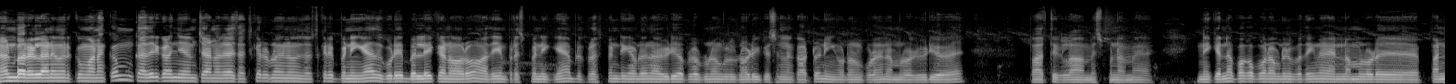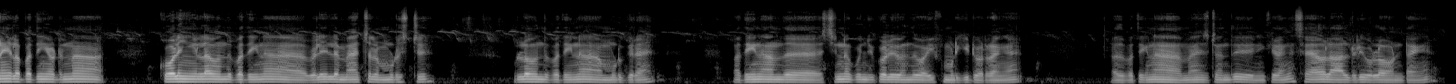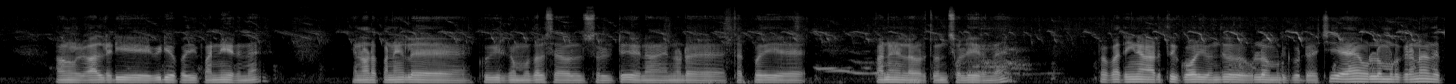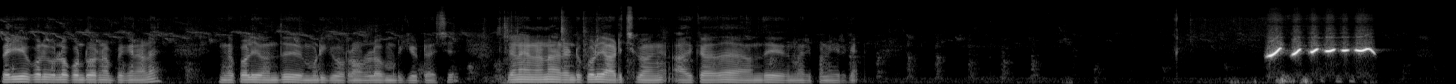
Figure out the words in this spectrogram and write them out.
நண்பர்கள் அனைவருக்கும் வணக்கம். கதிர் கலைஞம் சேனலை சப்ஸ்கிரைப் பண்ணி சப்ஸ்கிரைப் பண்ணிங்க. அது கூட பெல் ஐக்கன் வரும். அதையும் ப்ரெஸ் பண்ணிக்கங்க. அப்படி ப்ரெஸ் பண்ணிட்டீங்க அப்படின்னா நான் வீடியோ அப்லோட் பண்ணால் உங்களுக்கு நோட்டிஃபிகேஷன்லாம் காட்டும். நீங்கள் உடனுக்குடனே நம்மளோட வீடியோவை பார்த்துக்கலாம். மிஸ் பண்ணாமல் இன்றைக்கி என்ன பார்க்க போகிறோம் அப்படின்னு பார்த்தீங்கன்னா நம்மளோட பண்ணையில் பார்த்தீங்க அப்படின்னா கோழிங்கெல்லாம் வந்து பார்த்திங்கன்னா வெளியில் மேட்ச்சில் முடிச்சுட்டு உள்ளே வந்து பார்த்திங்கன்னா முடுக்கிறேன். பார்த்திங்கன்னா அந்த சின்ன குஞ்சு கோழி வந்து ஒய்ஃப் முடிக்கிட்டு வர்றாங்க. அது பார்த்திங்கன்னா மேட்ச்சிட்டு வந்து நிற்கிறாங்க சேவல் ஆல்ரெடி உள்ளே வந்துட்டாங்க. அவங்களுக்கு ஆல்ரெடி வீடியோ பதிவு பண்ணியிருந்தேன். என்னோடய பண்ணையில் குயிருக்க முதல் சேவல் சொல்லிட்டு நான் என்னோடய தற்போதைய பண்ணை நிலவரத்தை வந்து சொல்லியிருந்தேன். இப்போ பார்த்திங்கன்னா அடுத்து கோழி வந்து உள்ளே முடுக்கி விட்டு வச்சு ஏன் உள்ளே முடுக்கிறேன்னா அந்த பெரிய கோழி உள்ளே கொண்டு வரணும் அப்படிங்கிறனால இந்த கோழியை வந்து முடுக்கி விட்றோம் உள்ளே முடுக்கி விட்டு வச்சு. இல்லைன்னா என்னென்னா ரெண்டு கோழியை அடிச்சுக்குவாங்க. அதுக்காக தான் வந்து இது மாதிரி பண்ணியிருக்கேன்.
